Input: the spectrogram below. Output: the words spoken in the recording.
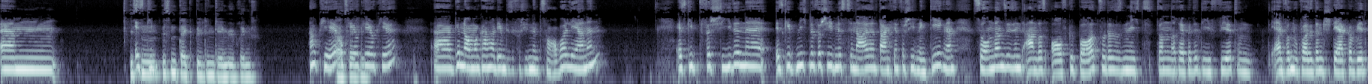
Ähm, Ist Es ein, gibt- ist ein Deckbuilding-Game übrigens. Okay, okay, Tatsächlich. okay, okay. Äh, genau, man kann halt eben diese verschiedenen Zauber lernen. Es gibt verschiedene, es gibt nicht nur verschiedene Szenarien dank den verschiedenen Gegnern, sondern sie sind anders aufgebaut, so dass es nicht dann repetitiv wird und einfach nur quasi dann stärker wird,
